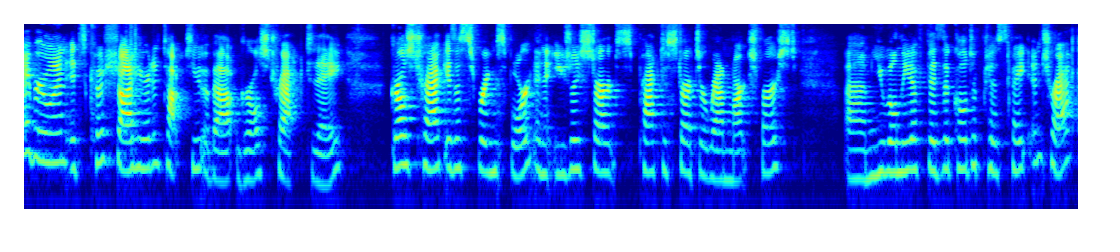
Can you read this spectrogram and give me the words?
Hi everyone, it's Coach Shaw here to talk to you about girls track today. Girls track is a spring sport and it usually starts, practice starts around March 1st. Um, you will need a physical to participate in track.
